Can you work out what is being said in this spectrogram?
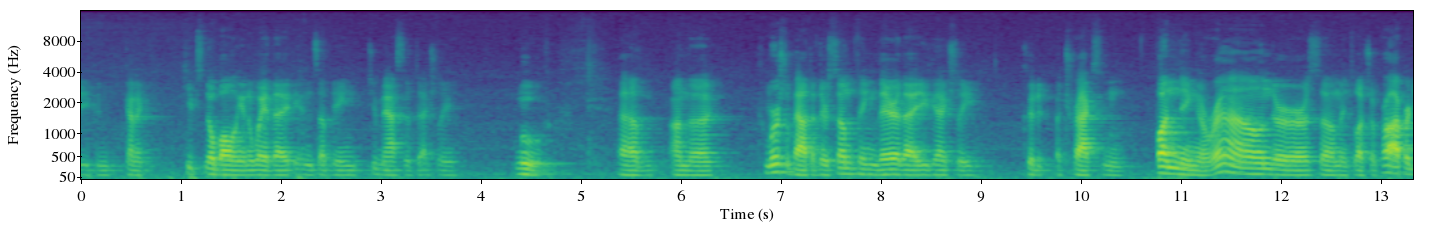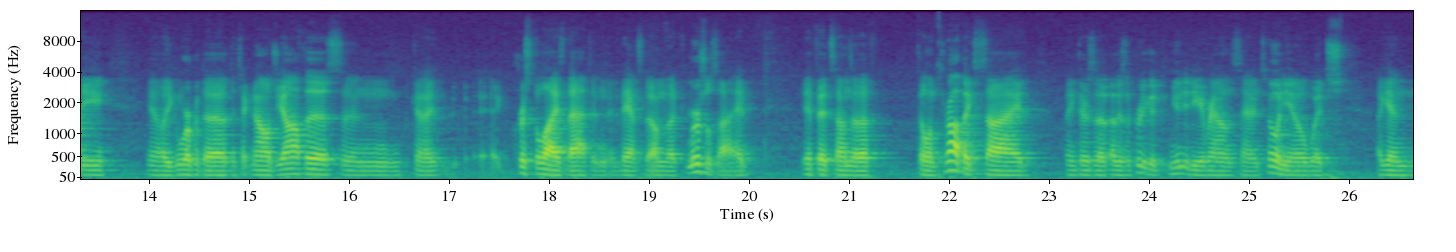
you can kind of keep snowballing in a way that ends up being too massive to actually move. Um, on the commercial path, if there's something there that you can actually could attract some funding around or some intellectual property, you know, you can work with the, the technology office and kind of crystallize that and advance it on the commercial side. If it's on the philanthropic side, I think there's a, there's a pretty good community around San Antonio, which, again,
